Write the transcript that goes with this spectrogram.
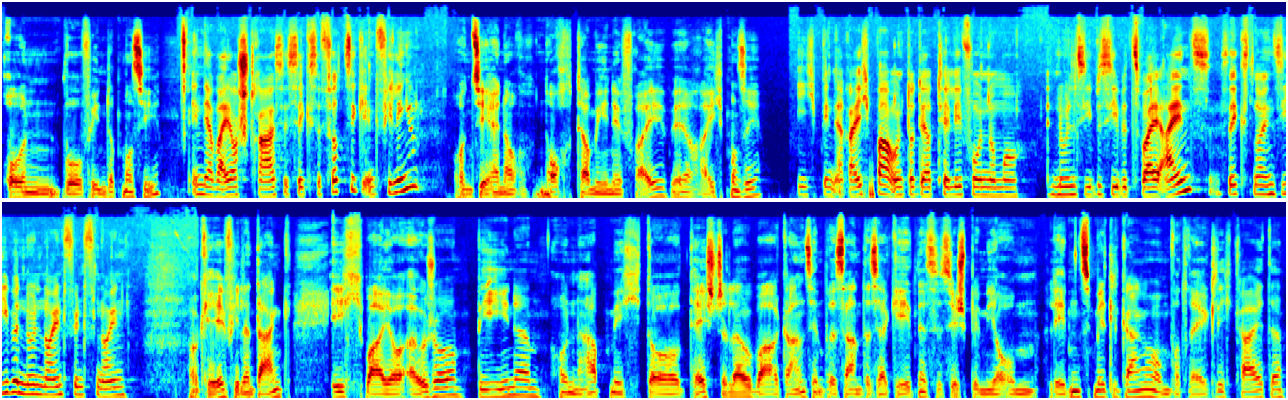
Und wo findet man Sie? In der Weiherstraße 46 in Villingen. Und Sie haben auch noch Termine frei. Wer erreicht man Sie? Ich bin erreichbar unter der Telefonnummer 07721 697 0959. Okay, vielen Dank. Ich war ja auch schon bei Ihnen und habe mich da testen lassen. War ein ganz interessantes Ergebnis. Es ist bei mir um Lebensmittel gegangen, um Verträglichkeiten.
